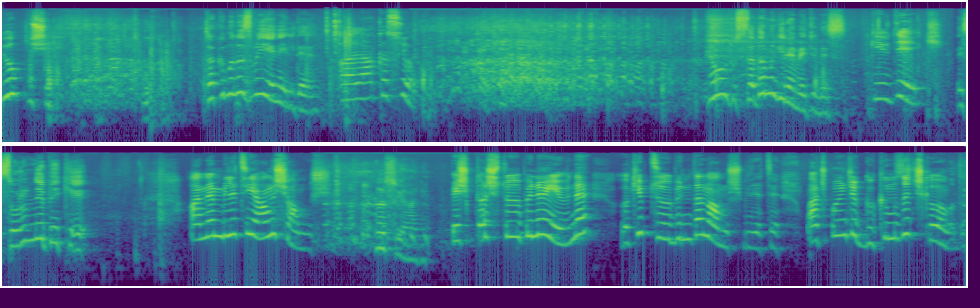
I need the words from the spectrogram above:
Yok bir şey. Takımınız mı yenildi? Alakası yok. Ne oldu, stada mı giremediniz? Girdik. E sorun ne peki? Annem bileti yanlış almış. Nasıl yani? Beşiktaş tribünün yerine rakip tribünden almış bileti. Maç boyunca gıkımızı çıkaramadık.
